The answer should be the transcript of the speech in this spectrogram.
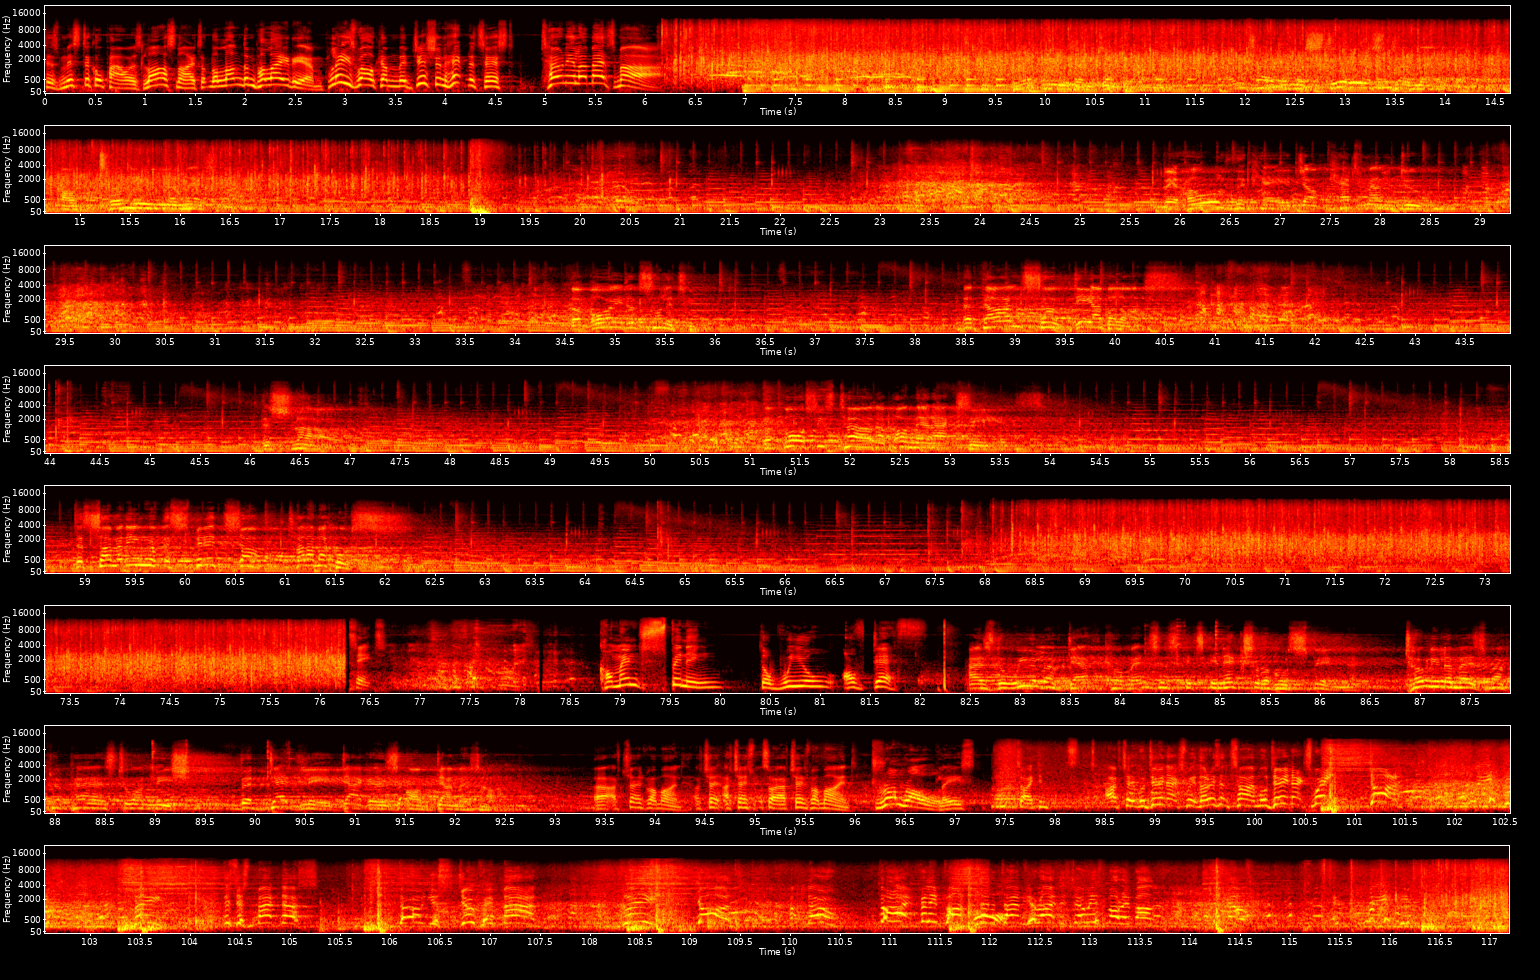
his mystical powers last night at the London Palladium. Please welcome magician hypnotist Tony Le Mesmer. Ladies and gentlemen, enter the mysterious domain of Tony Le Mesmer. Behold the cage of Kathmandu. Void of solitude. The dance of Diabolos. The shroud. The forces turn upon their axes. The summoning of the spirits of Telemachus. It. Commence spinning the wheel of death. As the wheel of death commences its inexorable spin, Tony Le Mesmer prepares to unleash the deadly daggers of Damazon. Uh, I've changed my mind. I've, cha- I've changed. Sorry, I've changed my mind. Drum roll. Please. Sorry, I can. I've changed. We'll do it next week. There isn't time. We'll do it next week. God! Stupid man! Please! God! No! It's all right, Philip Parsons Four. sometimes. You're right. The show is moribund.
